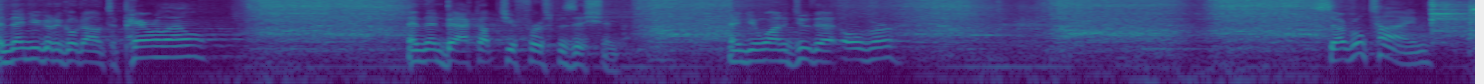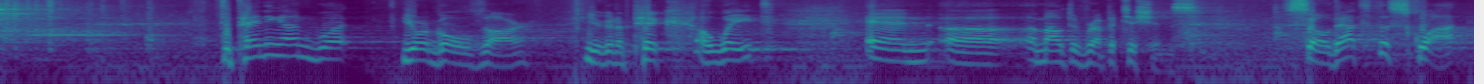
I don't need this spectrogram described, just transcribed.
And then you're going to go down to parallel and then back up to your first position. And you want to do that over several times. Depending on what your goals are, you're going to pick a weight and uh, amount of repetitions. So that's the squat,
